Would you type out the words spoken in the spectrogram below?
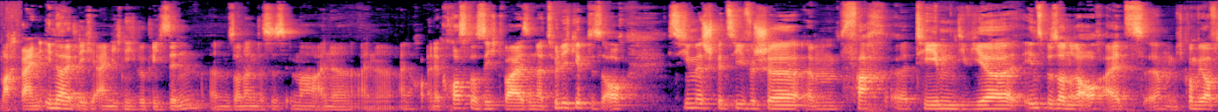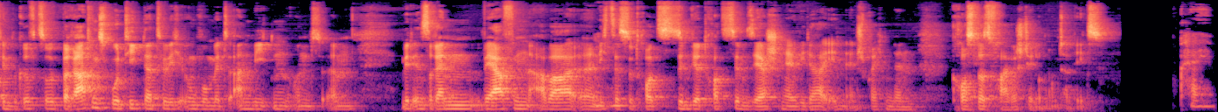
macht rein inhaltlich eigentlich nicht wirklich Sinn, ähm, sondern das ist immer eine, eine, eine, eine Crossroad-Sichtweise. Natürlich gibt es auch CMS-spezifische ähm, Fachthemen, die wir insbesondere auch als, ähm, ich komme wieder auf den Begriff zurück, Beratungsboutique natürlich irgendwo mit anbieten und ähm, mit ins Rennen werfen, aber äh, mhm. nichtsdestotrotz sind wir trotzdem sehr schnell wieder in entsprechenden Crossloss-Fragestellungen unterwegs. Okay.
